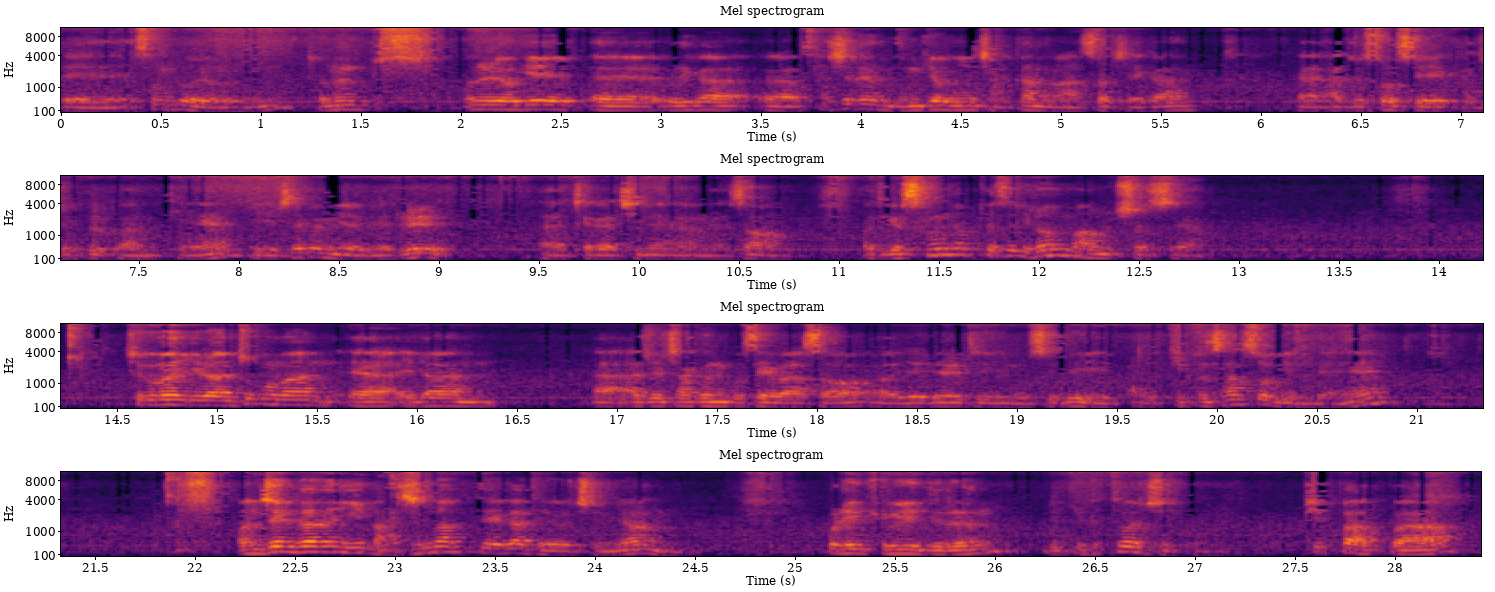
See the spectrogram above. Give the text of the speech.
네, 성도 여러분, 저는 오늘 여기 에, 우리가 어, 사실은 문경에 잠깐 와서 제가 에, 아주 소수의 가족들과 함께 이 새벽 예배를 에, 제가 진행하면서 어떻게 성령께서 이런 마음을 주셨어요. 지금은 이런 조그만 에, 이런 아, 아주 작은 곳에 와서 어, 예배를 드리는 모습이 아주 깊은 산속인데 언젠가는 이 마지막 때가 되어지면 우리 교회들은 이렇게 흩어지고 핍박과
